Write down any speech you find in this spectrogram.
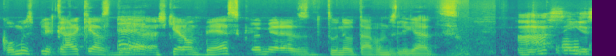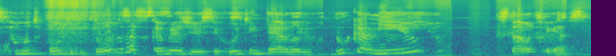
Como explicar que as 10, acho que eram 10 câmeras do túnel estavam desligadas? Ah, sim, esse é um outro ponto, que todas as câmeras de circuito interno do caminho estavam desligadas.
